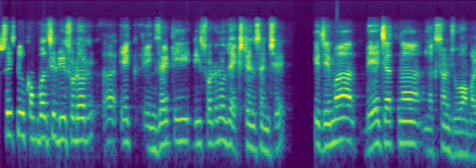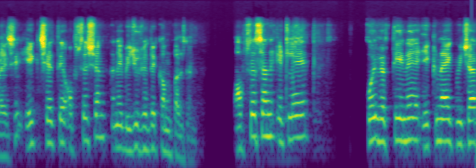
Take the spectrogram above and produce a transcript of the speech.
ઓબ્સેસિવ કમ્પલ્સિવ ડિસઓર્ડર એક એન્ઝાયટી ડિસઓર્ડરનું જ એક્સટેન્શન છે, કે જેમાં બે જાતના લક્ષણ જોવા મળે છે. એક છે તે ઓબ્સેશન અને બીજું છે તે કમ્પલ્સન ઓબ્સેશન એટલે કોઈ વ્યક્તિને એકના એક વિચાર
